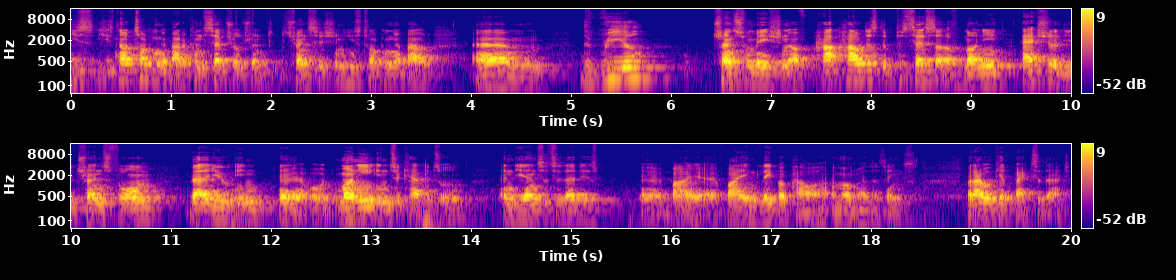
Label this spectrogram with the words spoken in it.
he's, he's not talking about a conceptual transition, he's talking about um, the real transformation of how, how does the possessor of money actually transform value in uh, or money into capital and the answer to that is uh, by uh, buying labor power among other things. But I will get back to that.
